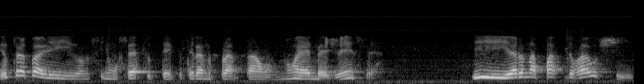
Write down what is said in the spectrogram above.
eu trabalhei assim, um certo tempo tirando plantão numa emergência e era na parte do raio-x.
